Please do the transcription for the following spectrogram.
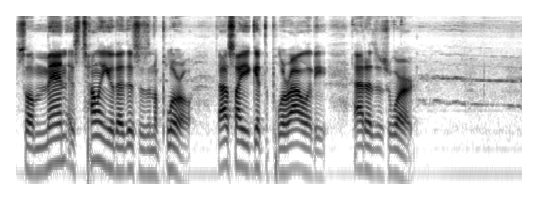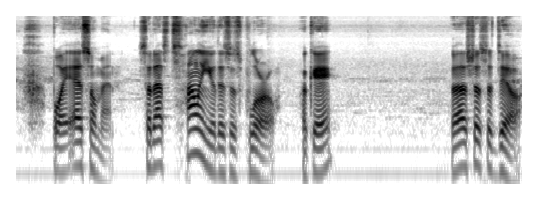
So men is telling you that this is in the plural. That's how you get the plurality out of this word. Poiesomen. So that's telling you this is plural. Okay? So that's just a deal.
